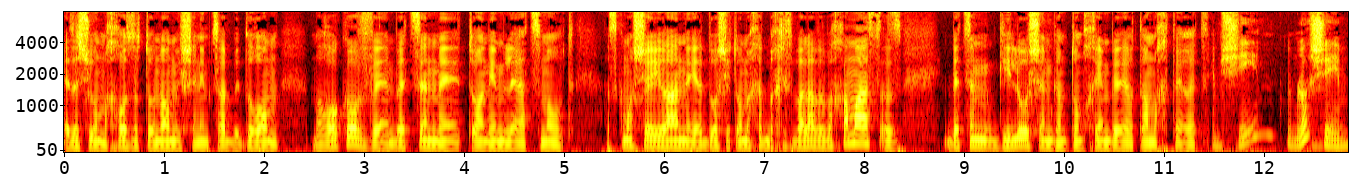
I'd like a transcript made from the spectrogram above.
איזשהו מחוז אוטונומי שנמצא בדרום מרוקו, והם בעצם uh, טוענים לעצמאות. אז כמו שאיראן ידוע שהיא תומכת בחיזבאללה ובחמאס, אז בעצם גילו שהם גם תומכים באותה מחתרת. הם שיעים? הם לא שיעים,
